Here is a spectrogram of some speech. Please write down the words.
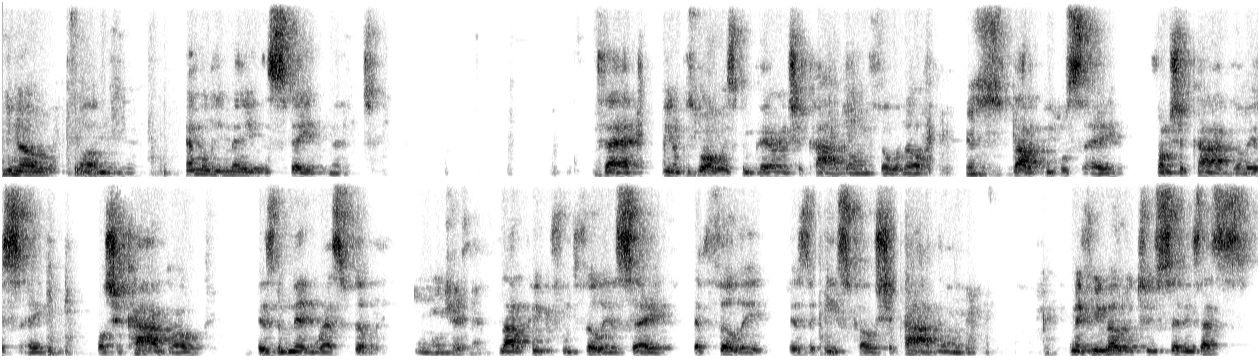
You know, um, Emily made the statement that, you know, because we're always comparing Chicago and Philadelphia. A lot of people say from Chicago, they say, well, Chicago is the Midwest Philly. Interesting. A lot of people from Philly say that Philly is the East Coast Chicago. Mm-hmm. And if you know the two cities, that's,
